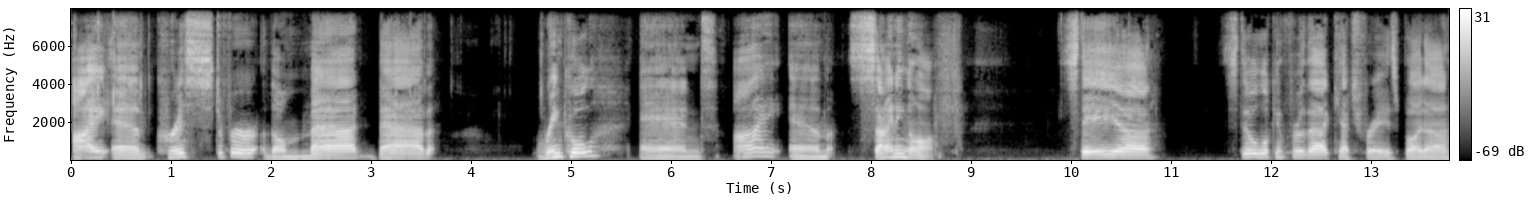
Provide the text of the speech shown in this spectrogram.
I am Christopher the Mad Bab Wrinkle, and I am signing off. Stay uh Still looking for that catchphrase, but uh,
